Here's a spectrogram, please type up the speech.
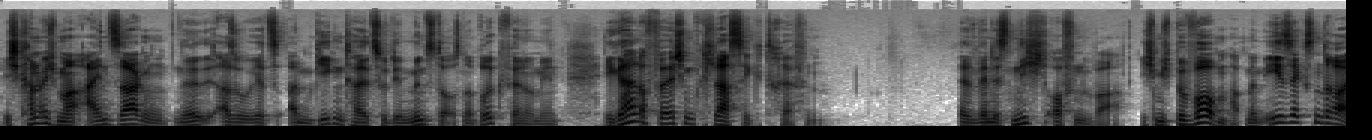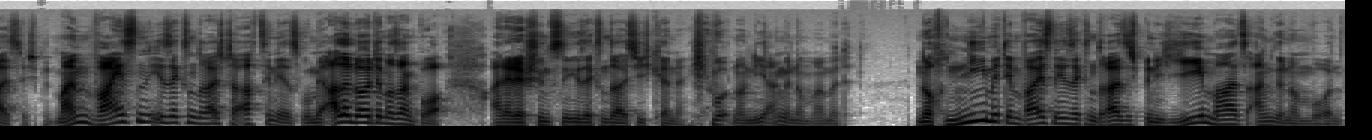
Ich kann euch mal eins sagen, ne, also jetzt am Gegenteil zu dem Münster-Osnabrück-Phänomen. Egal auf welchem Klassik-Treffen, äh, wenn es nicht offen war, ich mich beworben habe mit dem E36, mit meinem weißen E E36 der 18 ES, wo mir alle Leute immer sagen, boah, einer der schönsten E36, die ich kenne. Ich wurde noch nie angenommen damit. Noch nie mit dem weißen E36 bin ich jemals angenommen worden.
